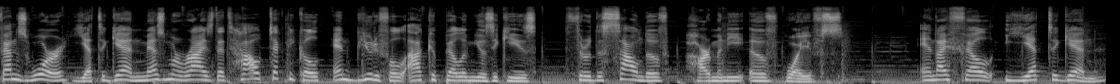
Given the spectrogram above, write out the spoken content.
Fans were, yet again, mesmerized at how technical and beautiful a cappella music is through the sound of harmony of waves. And I fell yet again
